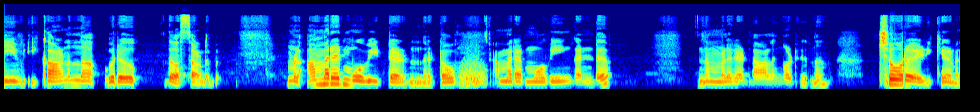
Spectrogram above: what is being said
ടി വി കാണുന്ന ഒരു ദിവസമാണിത് നമ്മൾ അമരൻ മൂവി ഇട്ടിരുന്നു കേട്ടോ അമരൻ മൂവിയും കണ്ട് നമ്മൾ രണ്ടാളും കൂടെ ഇരുന്ന് ചോറ് കഴിക്കുകയാണ്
